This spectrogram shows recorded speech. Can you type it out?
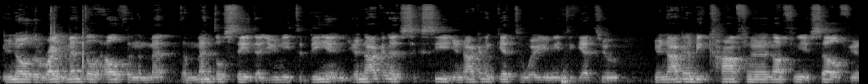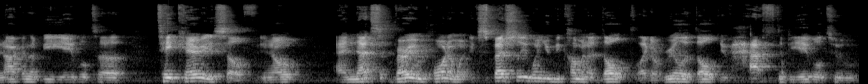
you know the right mental health and the me- the mental state that you need to be in, you're not going to succeed. You're not going to get to where you need to get to. You're not going to be confident enough in yourself. You're not going to be able to take care of yourself. You know, and that's very important, especially when you become an adult, like a real adult. You have to be able to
